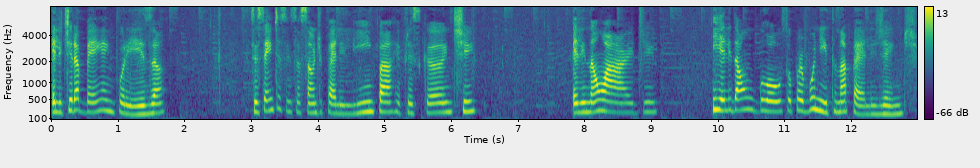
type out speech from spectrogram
Ele tira bem a impureza. Você sente a sensação de pele limpa, refrescante. Ele não arde. E ele dá um glow super bonito na pele, gente.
